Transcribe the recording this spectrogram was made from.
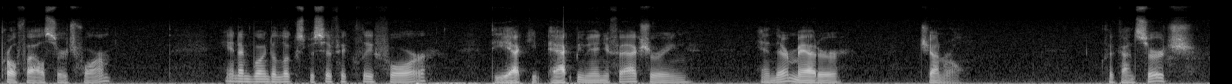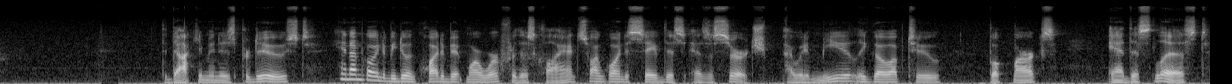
profile search form and I'm going to look specifically for the Acme Manufacturing and their matter general. Click on search. The document is produced and I'm going to be doing quite a bit more work for this client so I'm going to save this as a search. I would immediately go up to bookmarks, add this list.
